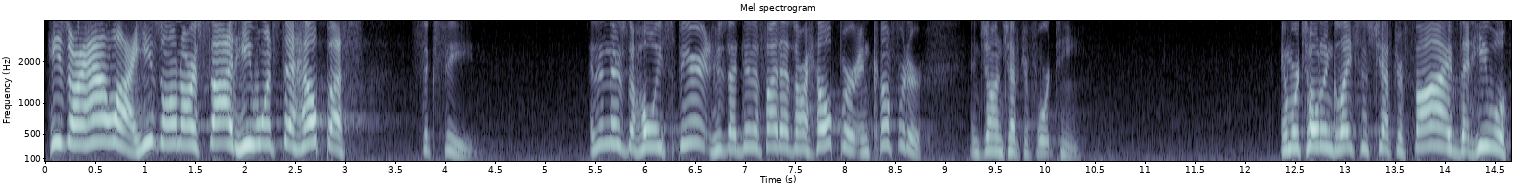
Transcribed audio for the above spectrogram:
He's our ally. He's on our side. He wants to help us succeed. And then there's the Holy Spirit who's identified as our helper and comforter in John chapter 14. And we're told in Galatians chapter 5 that he will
